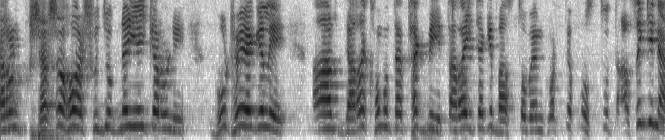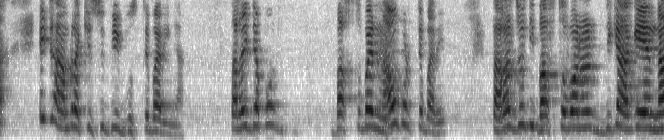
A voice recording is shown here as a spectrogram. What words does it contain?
কারণ শেষে হওয়ার সুযোগ নেই এই কারণে। ভোট হয়ে গেলে আর যারা ক্ষমতা থাকবে তারা এটাকে বাস্তবায়ন করতে প্রস্তুত আছে কি না, এটা আমরা কিছুতেই বুঝতে পারি না। তারা এটা বাস্তবায়ন নাও করতে পারে। তারা যদি বাস্তবায়নের দিকে আগে না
